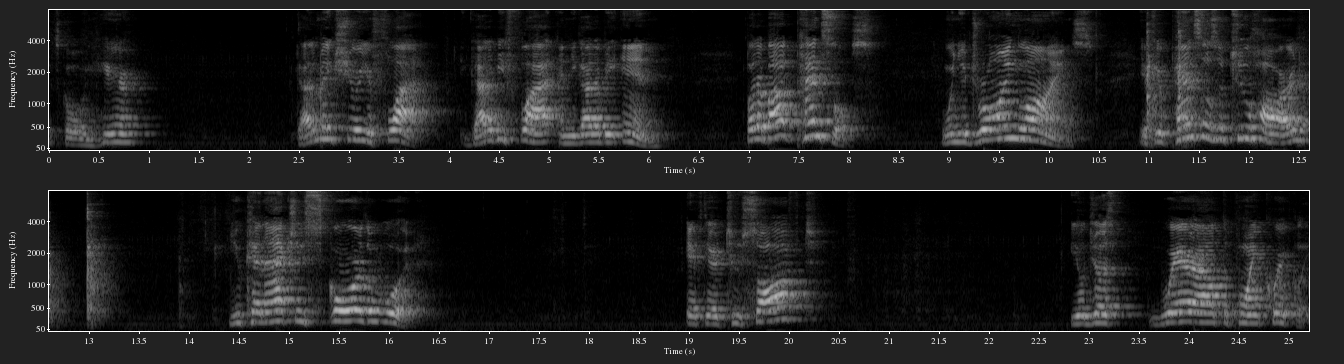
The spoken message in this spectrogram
Let's go in here. Got to make sure you're flat. You got to be flat and you got to be in. But about pencils, when you're drawing lines, if your pencils are too hard, you can actually score the wood. If they're too soft, you'll just wear out the point quickly.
